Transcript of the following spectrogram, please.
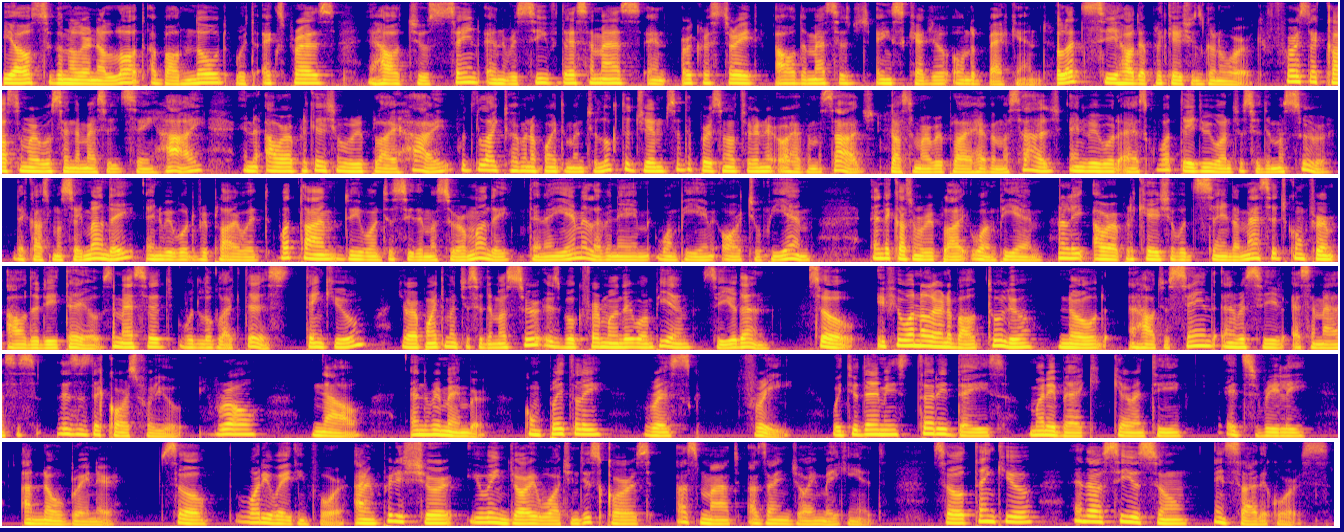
We're also gonna learn a lot about Node with Express how to send and receive the SMS and orchestrate all the message and schedule on the backend. So let's see how the application is gonna work. First, the customer will send a message saying hi and our application will reply, Hi, would like to have an appointment to look the gym, see the personal trainer or have a massage? Customer reply, have a massage and we would ask what day do you want to see the masseur? The customer say Monday and we would reply with what time do you want to see the masseur on Monday? 10 a.m., 11 a.m., 1 p.m. or 2 p.m. And the customer reply 1 p.m. Finally, our application would send a message confirm all the details. The message would look like this. Thank you. Your appointment to see the masseur is booked for Monday 1 p.m. See you then. So, if you want to learn about Twilio, Node, and how to send and receive SMSs, this is the course for you. Enroll now and remember, completely risk free. With Udemy's 30 days money back guarantee, it's really a no brainer. So, what are you waiting for? I'm pretty sure you enjoy watching this course as much as I enjoy making it. So thank you and I'll see you soon inside the course.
